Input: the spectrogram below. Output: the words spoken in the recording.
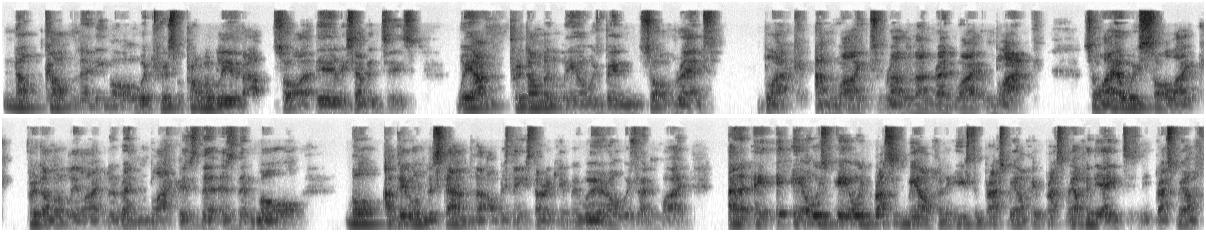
not cotton anymore, which was probably about sort of like the early seventies. We have predominantly always been sort of red, black, and white rather than red, white, and black. So I always sort of like predominantly like the red and black as the as the more. But I do understand that obviously historically we were always red and white. And it, it, it always it always brasses me off, and it used to brass me off. It brassed me off in the eighties, and it brassed me off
